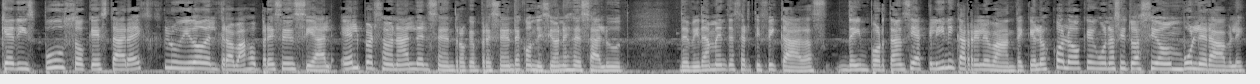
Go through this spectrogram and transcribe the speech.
que dispuso que estará excluido del trabajo presencial el personal del centro que presente condiciones de salud debidamente certificadas de importancia clínica relevante que los coloque en una situación vulnerable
